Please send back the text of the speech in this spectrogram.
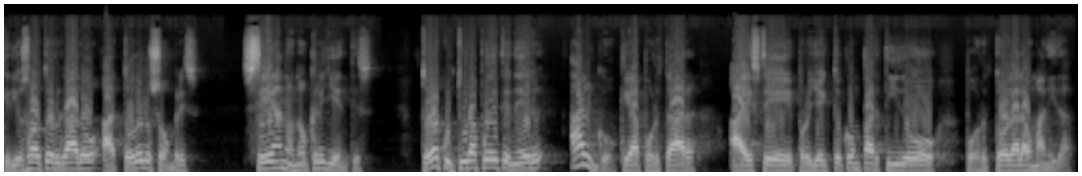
que Dios ha otorgado a todos los hombres, sean o no creyentes, toda cultura puede tener algo que aportar a este proyecto compartido por toda la humanidad.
